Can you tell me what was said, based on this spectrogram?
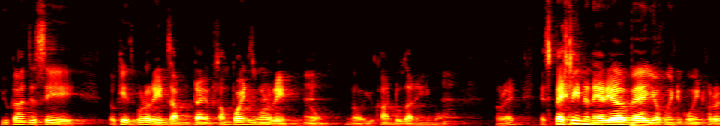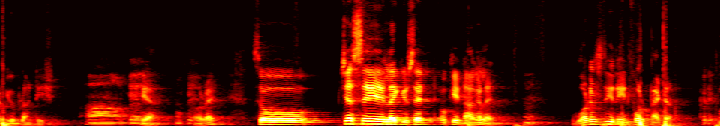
you can't just say, okay, it's going to rain sometime. Some point it's going to rain. Yeah. No, no, you can't do that anymore. All right, especially in an area where you're going to go in for a new plantation. Ah, okay. Yeah. Okay. All right. So just say, like you said, okay, Nagaland. Yeah. What is the rainfall pattern? Correct.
